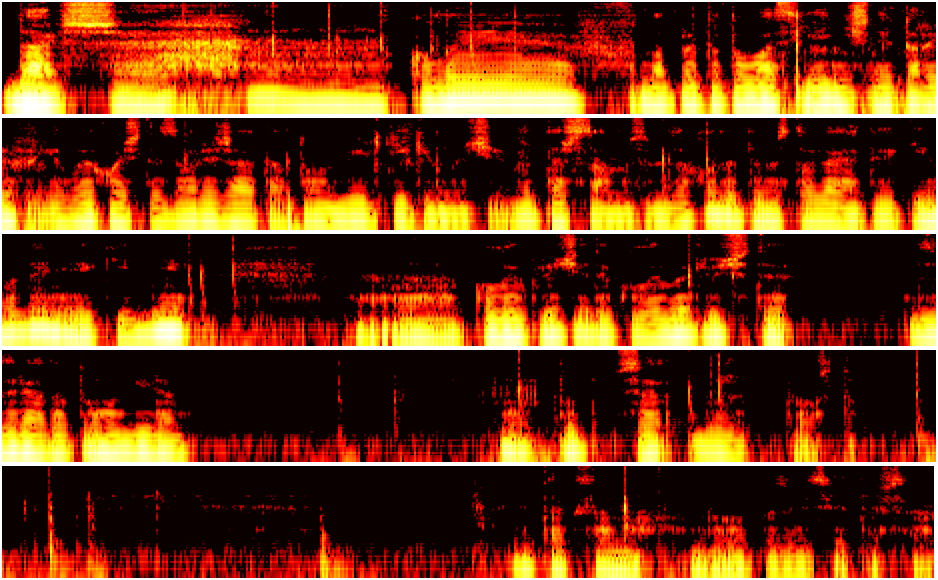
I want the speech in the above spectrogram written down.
Далі. Коли, наприклад, у вас є нічний тариф і ви хочете заряджати автомобіль тільки вночі, ви теж саме собі заходите, виставляєте в якій годині, в які дні, е, коли включити, коли виключити заряд автомобіля. Ну, тут все дуже просто. І так само друга позиція теж саме.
